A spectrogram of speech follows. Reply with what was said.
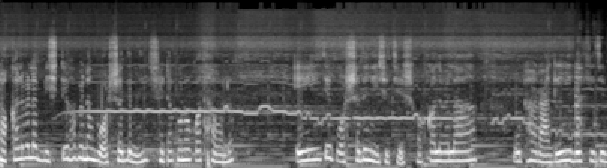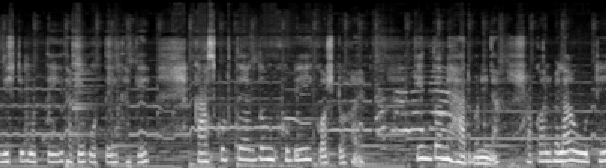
সকালবেলা বৃষ্টি হবে না বর্ষা দিনে, সেটা কোনো কথা বলো। এই যে বর্ষা দিন এসেছে, সকালবেলা ওঠার আগেই দেখি যে বৃষ্টি পড়তেই থাকে পড়তেই থাকে। কাজ করতে একদম খুবই কষ্ট হয়, কিন্তু আমি হার মানি না। সকালবেলা উঠে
